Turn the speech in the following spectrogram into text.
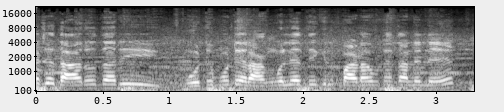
प्रत्येकाच्या दारोदारी मोठे मोठे रांगोळ्या देखील पाडवण्यात आलेल्या आहेत.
